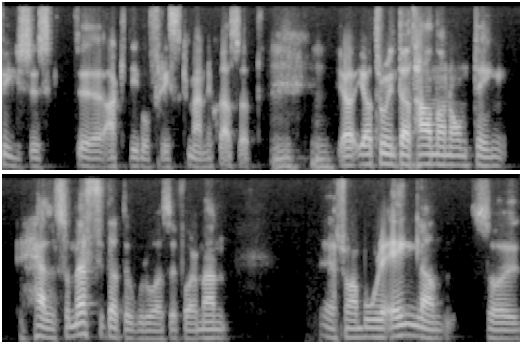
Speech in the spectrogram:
fysiskt eh, aktiv och frisk människa. Så att mm, mm. Jag, jag, tror inte att han har någonting hälsomässigt att oroa sig för. Men eftersom han bor i England så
